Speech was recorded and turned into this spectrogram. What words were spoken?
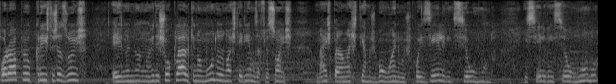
próprio Cristo Jesus ele nos deixou claro que no mundo nós teríamos aflições, mas para nós termos bom ânimo, pois ele venceu o mundo. E se ele venceu o mundo,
